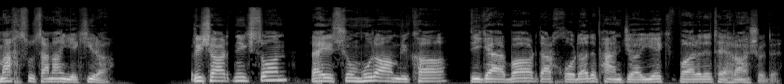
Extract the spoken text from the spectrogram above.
مخصوصا یکی را. ریچارد نیکسون رئیس جمهور آمریکا دیگر بار در خرداد 51 وارد تهران شده.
